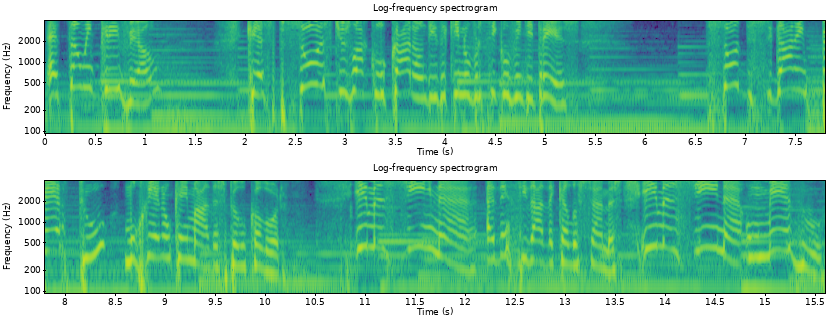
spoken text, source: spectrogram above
É tão incrível que as pessoas que os lá colocaram, diz aqui no versículo 23, só de chegarem perto morreram queimadas pelo calor. Imagina a densidade daquelas chamas. Imagina o medo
